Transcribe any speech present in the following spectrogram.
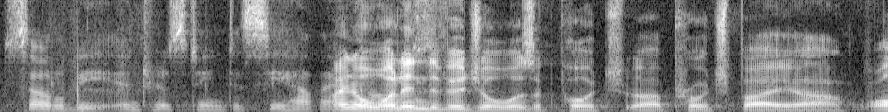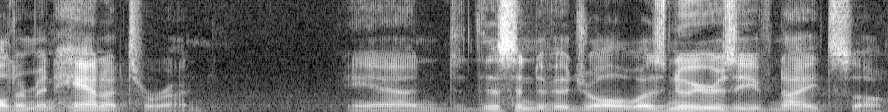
so it'll be interesting to see how that I know one individual was approached, uh, approached by uh, Alderman Hanna to run. And this individual was New Year's Eve night, so,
